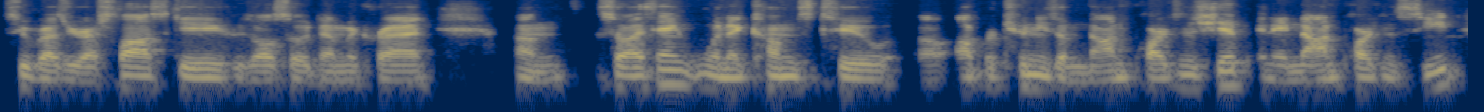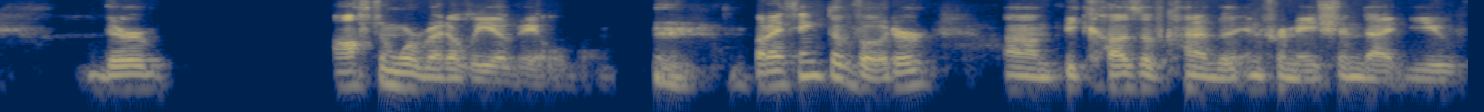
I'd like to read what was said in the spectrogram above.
Supervisor Yaroslavsky, who's also a Democrat. Um, so I think when it comes to uh, opportunities of nonpartisanship in a nonpartisan seat, they're often more readily available. but I think the voter um, because of kind of the information that you've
